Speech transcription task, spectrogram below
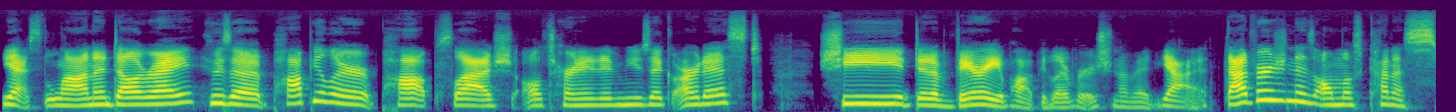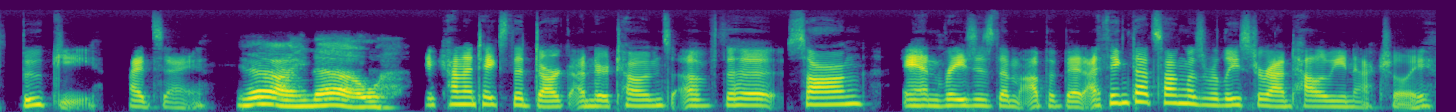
Yes, Lana Del Rey, who's a popular pop slash alternative music artist. She did a very popular version of it. Yeah, that version is almost kind of spooky, I'd say. Yeah, I know. It kind of takes the dark undertones of the song and raises them up a bit. I think that song was released around Halloween, actually.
